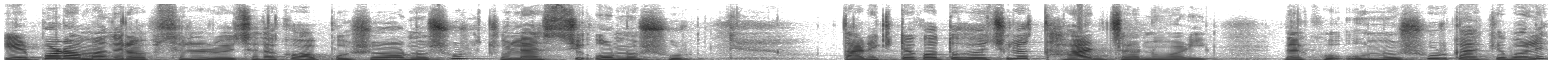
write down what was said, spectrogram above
এরপর আমাদের অপশানে রয়েছে, দেখো, অপসুর অনুসুর, চলে আসছি অনুসুর। তারিখটা কত হয়েছিল? থার্ড জানুয়ারি দেখো, অনুসুর কাকে বলে?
